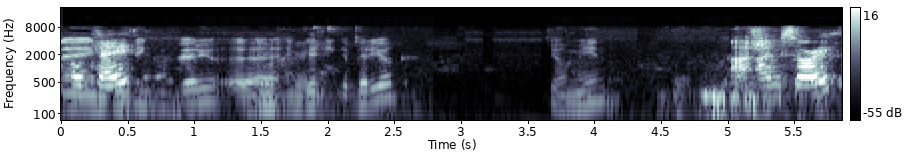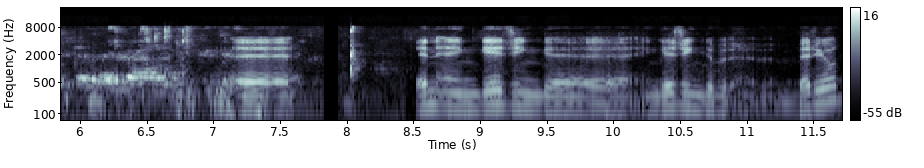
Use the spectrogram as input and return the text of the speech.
uh, Okay. engaging period, uh, engaging period. You mean? I- I'm sorry. Uh, in engaging uh, engaging period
